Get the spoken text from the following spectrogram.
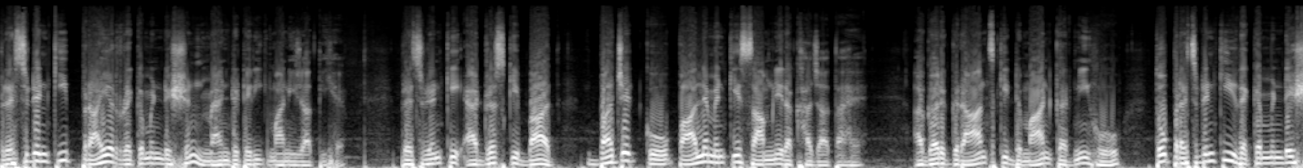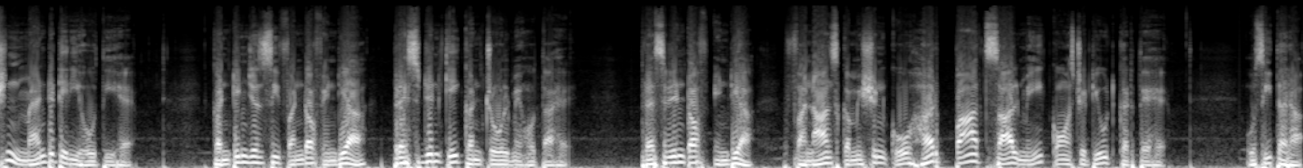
प्रेसिडेंट की प्रायर रिकमेंडेशन मैंडेटरी मानी जाती है। प्रेसिडेंट के एड्रेस के बाद बजट को पार्लियामेंट के सामने रखा जाता है। अगर ग्रांट्स की डिमांड करनी हो तो प्रेसिडेंट की रिकमेंडेशन मैंडेटरी होती है। Contingency fund of India president के कंट्रोल में होता है। President of India finance commission को हर पाँच साल में कॉन्स्टिट्यूट करते हैं। उसी तरह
